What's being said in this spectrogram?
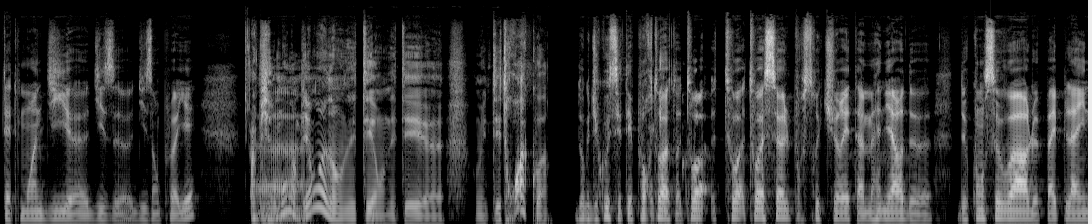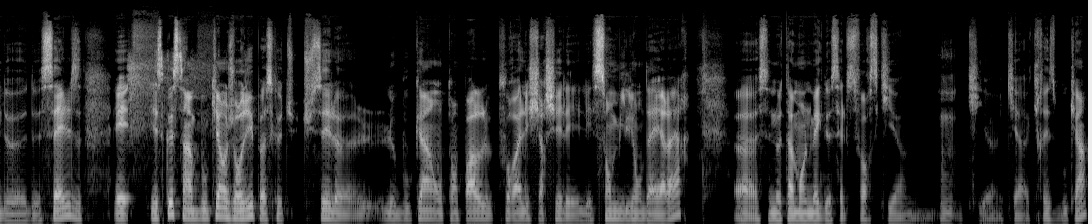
peut-être moins de 10, heu, 10, heu, 10 employés. Ah, bien moins, bien moins, on était, on était, on était trois quoi. Donc du coup, c'était pour toi, toi, toi, toi, toi seul pour structurer ta manière de, de concevoir le pipeline de, de sales. Et est-ce que c'est un bouquin aujourd'hui Parce que tu, tu sais, le, le, bouquin, on t'en parle pour aller chercher les, les 100 millions d'ARR. Euh, c'est notamment le mec de Salesforce qui, euh, mm. qui, euh, qui, a créé ce bouquin.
